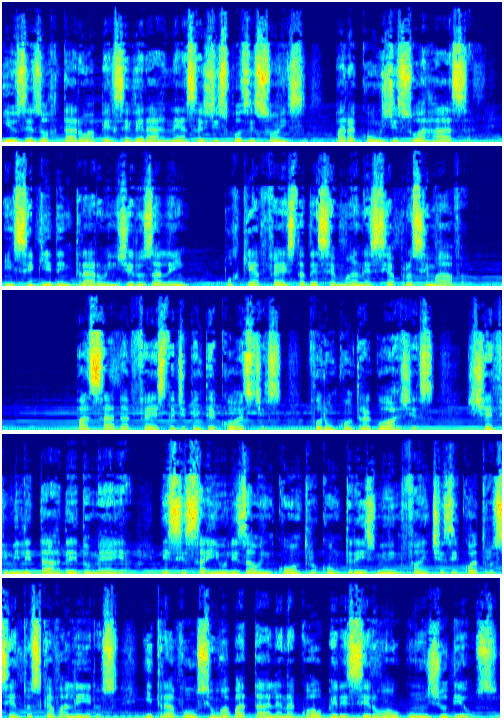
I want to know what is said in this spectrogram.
e os exortaram a perseverar nessas disposições, para com os de sua raça, em seguida entraram em Jerusalém, porque a festa das semanas se aproximava. Passada a festa de Pentecostes, foram contra Gorgias, chefe militar da Idumeia, esse saiu-lhes ao encontro com três mil infantes e quatrocentos cavaleiros, e travou-se uma batalha na qual pereceram alguns judeus.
